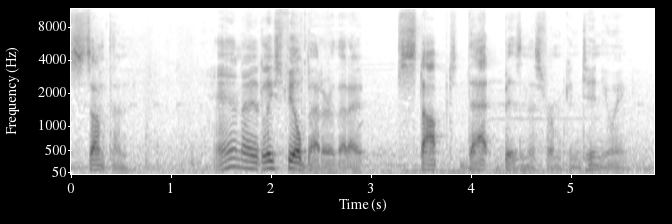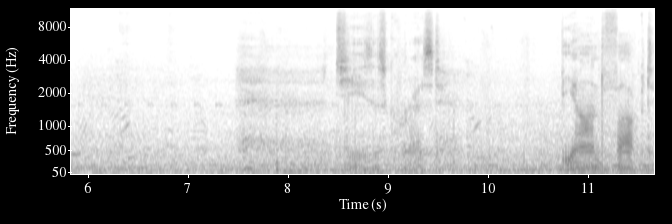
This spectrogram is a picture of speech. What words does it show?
Was something. And I at least feel better that I stopped that business from continuing. Jesus Christ. Beyond fucked.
